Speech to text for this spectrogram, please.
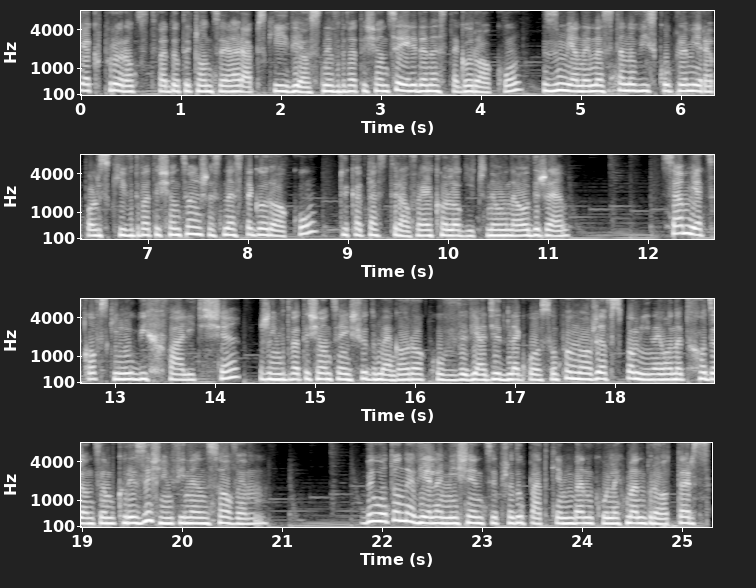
Jak proroctwa dotyczące arabskiej wiosny w 2011 roku, zmiany na stanowisku premiera Polski w 2016 roku, czy katastrofę ekologiczną na Odrze. Sam Jackowski lubi chwalić się, że w 2007 roku w wywiadzie dla Głosu Pomorza wspominał o nadchodzącym kryzysie finansowym. Było to na wiele miesięcy przed upadkiem banku Lehman Brothers,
